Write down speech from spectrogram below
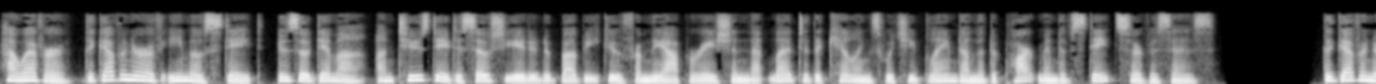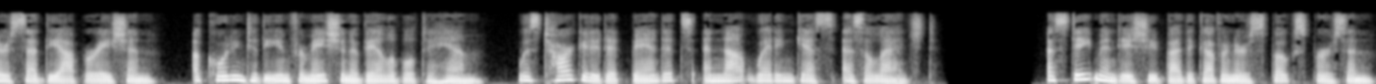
However, the governor of Imo State, Uzodimma, on Tuesday dissociated Ebube Agu from the operation that led to the killings, which he blamed on the Department of State Services. The governor said the operation, according to the information available to him, was targeted at bandits and not wedding guests as alleged. A statement issued by the governor's spokesperson,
